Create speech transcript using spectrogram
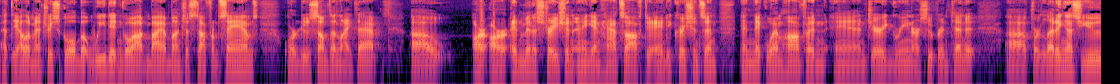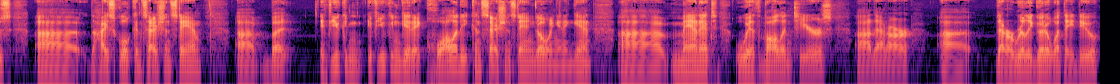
at the elementary school, but we didn't go out and buy a bunch of stuff from Sam's or do something like that. Uh, our, our administration, and again, hats off to Andy Christensen and Nick Wemhoff and, and Jerry Green, our superintendent, uh, for letting us use uh, the high school concession stand. Uh, but if you can if you can get a quality concession stand going, and again, uh, man it with volunteers uh, that are uh, that are really good at what they do,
